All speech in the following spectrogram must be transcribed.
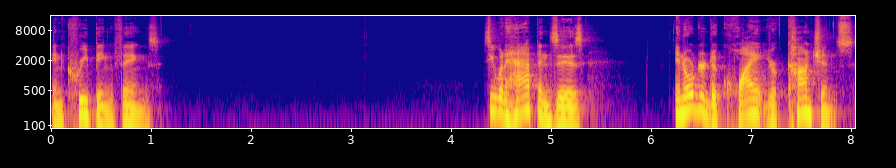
and creeping things. See, what happens is, in order to quiet your conscience,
